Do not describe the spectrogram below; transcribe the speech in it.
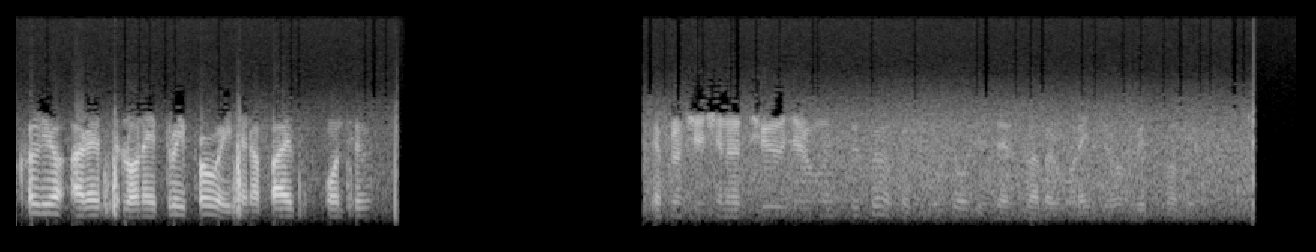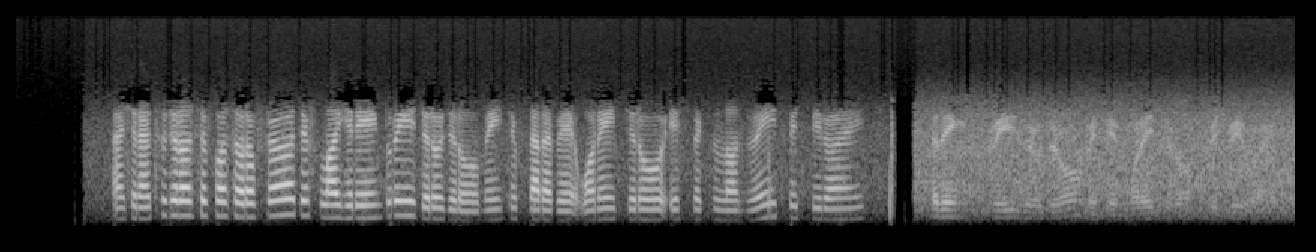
clear RS runway 34 Asiana 512. Approach Asiana 2012 descent level 180 with Romeo. Asiana 20 super out of road, fly heading 300, maintain Farabe 180, expect runway 20 right. Heading 300 maintain 180 degree right.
